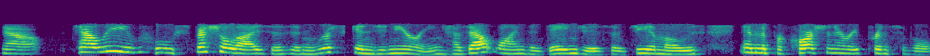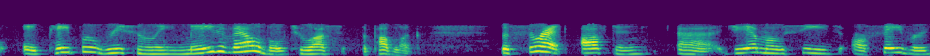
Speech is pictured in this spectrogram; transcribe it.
Now, Taleb, who specializes in risk engineering, has outlined the dangers of GMOs in the precautionary principle, a paper recently made available to us, the public. The threat often uh, GMO seeds are favored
